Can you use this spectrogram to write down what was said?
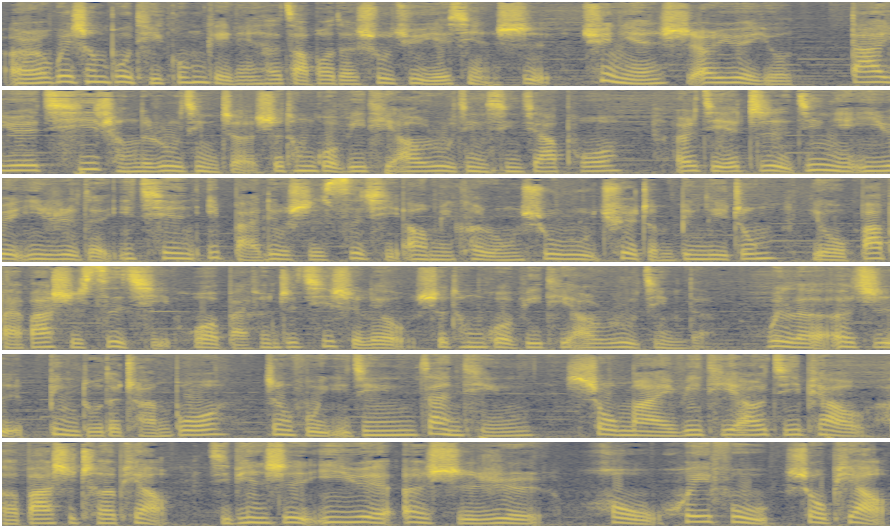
而卫生部提供给联合早报的数据也显示，去年十二月有大约七成的入境者是通过 VTL 入境新加坡，而截至今年一月一日的一千一百六十四起奥密克戎输入确诊病例中，有八百八十四起或百分之七十六是通过 VTL 入境的。为了遏制病毒的传播，政府已经暂停售卖 VTL 机票和巴士车票。即便是一月二十日后恢复售票，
